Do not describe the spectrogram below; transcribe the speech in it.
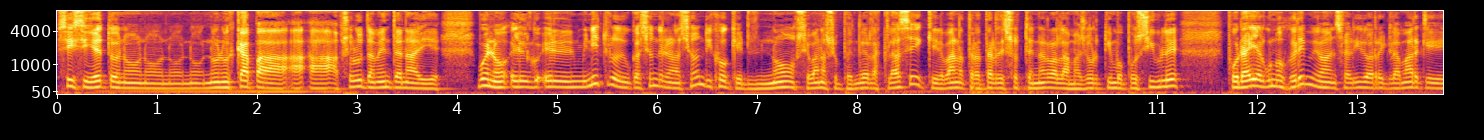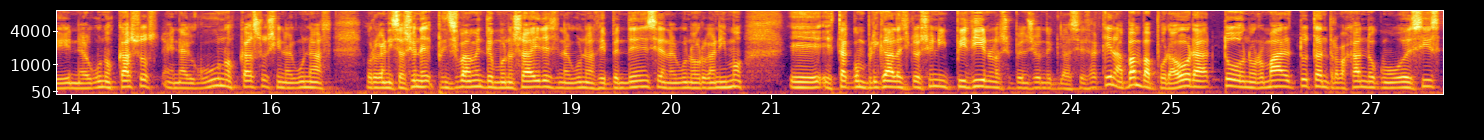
Sí, sí, esto no no no no no escapa a, absolutamente a nadie. Bueno, el, el, ministro de Educación de la Nación dijo que no se van a suspender las clases y que van a tratar de sostenerlas la mayor tiempo posible. Por ahí algunos gremios han salido a reclamar que en algunos casos, en algunos casos y en algunas organizaciones, principalmente en Buenos Aires en algunas dependencias, en algunos organismos, eh, está complicada la situación y pidieron la suspensión de clases. Aquí en La Pampa, por ahora, todo normal, todos están trabajando, como vos decís,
